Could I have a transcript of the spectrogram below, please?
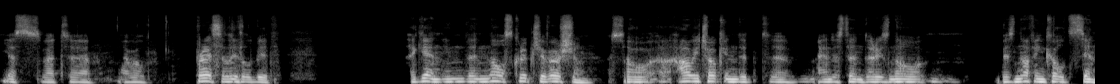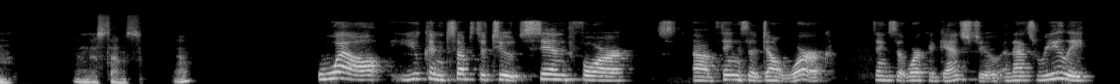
Yes, but uh, I will press a little bit. Again, in the no scripture version. So, uh, are we talking that uh, I understand there is no, there's nothing called sin in this sense? Yeah. Well, you can substitute sin for uh, things that don't work, things that work against you, and that's really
